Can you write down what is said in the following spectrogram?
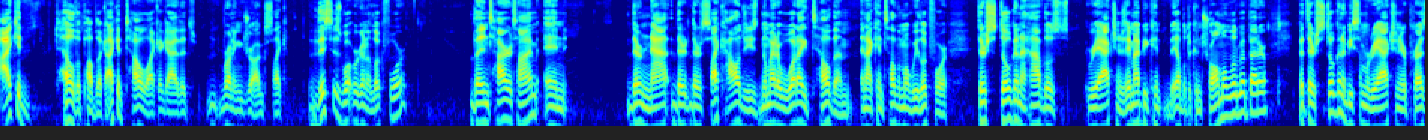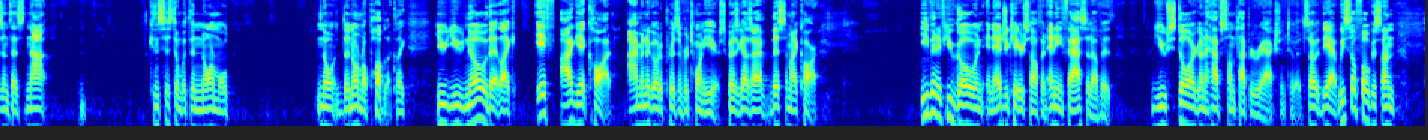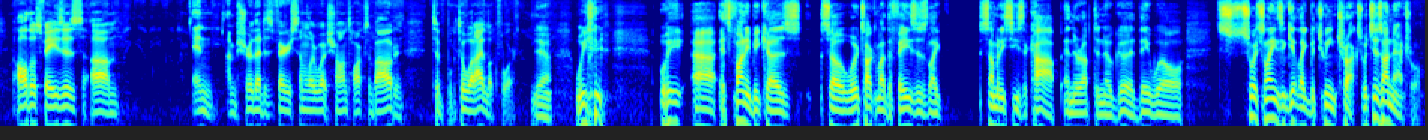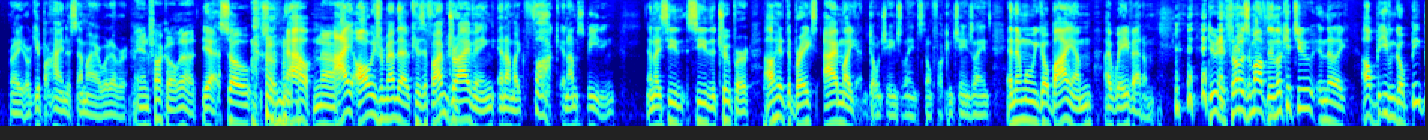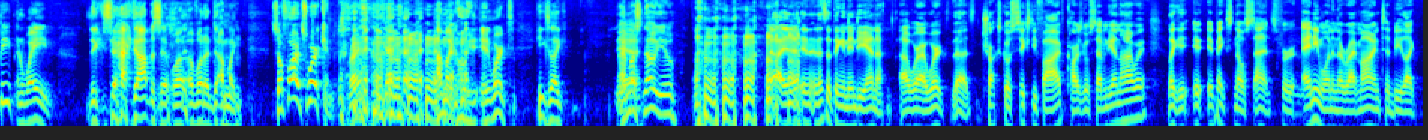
I could tell the public, I could tell like a guy that's running drugs, like this is what we're going to look for the entire time, and they're not their their psychologies. No matter what I tell them, and I can tell them what we look for, they're still going to have those reactions. They might be con- able to control them a little bit better, but there's still going to be some reaction to your presence that's not consistent with the normal no, the normal public. Like you you know that like if I get caught, I'm going to go to prison for 20 years because guys, I have this in my car. Even if you go and, and educate yourself in any facet of it, you still are going to have some type of reaction to it. So yeah, we still focus on all those phases, um, and I'm sure that is very similar what Sean talks about and to to what I look for. Yeah, we we uh, it's funny because so we're talking about the phases like somebody sees a cop and they're up to no good they will switch lanes and get like between trucks which is unnatural right or get behind a semi or whatever man fuck all that yeah so so now no. i always remember that because if i'm driving and i'm like fuck and i'm speeding and I see see the trooper, I'll hit the brakes. I'm like, don't change lanes, don't fucking change lanes. And then when we go by him, I wave at him. Dude, it throws them off. They look at you and they're like, I'll even go beep beep and wave. The exact opposite of what I, am like. So far, it's working, right? I'm like, oh, it worked. He's like, I must know you. no, and, and that's the thing in Indiana uh, where I work. Uh, trucks go 65, cars go 70 on the highway. Like it, it, it makes no sense for anyone in their right mind to be like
